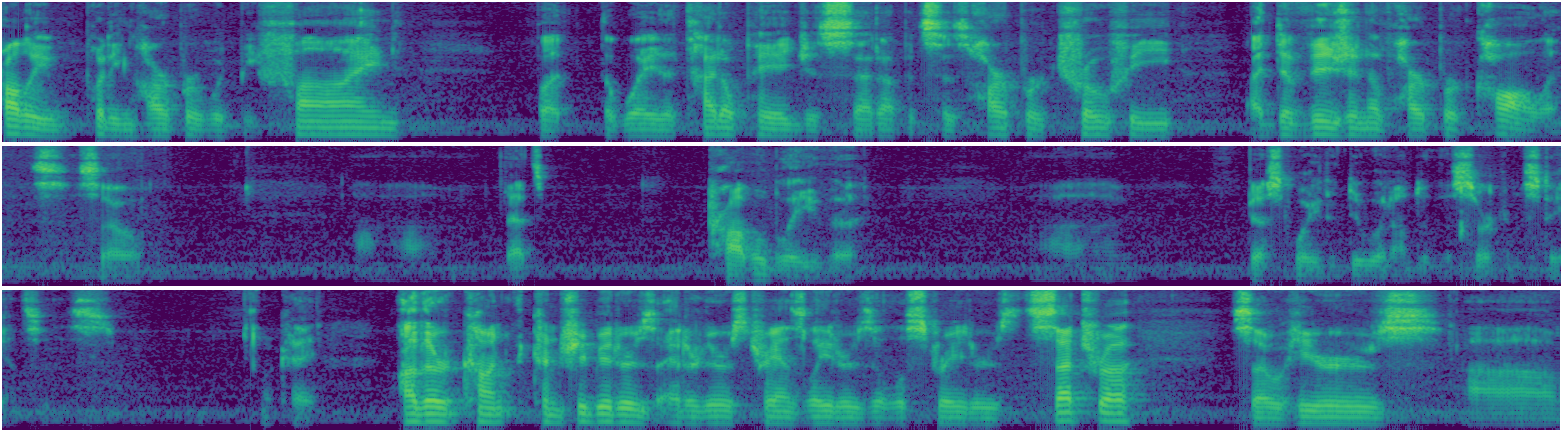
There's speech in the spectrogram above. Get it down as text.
Uh, probably putting Harper would be fine, but the way the title page is set up, it says Harper Trophy, a division of Harper Collins. So that's probably the uh, best way to do it under the circumstances. Okay, other con contributors, editors, translators, illustrators, etc. So here's um,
